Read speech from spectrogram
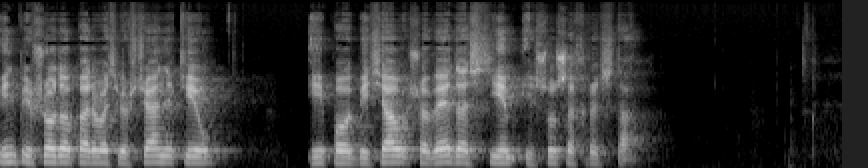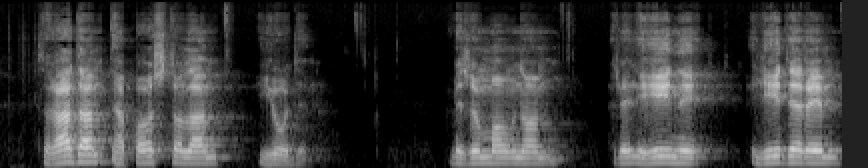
Він пішов до первосвящеників і пообіцяв, що видасть їм Ісуса Христа. Зрада апостола Юди. Безумовно, релігійні лідери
